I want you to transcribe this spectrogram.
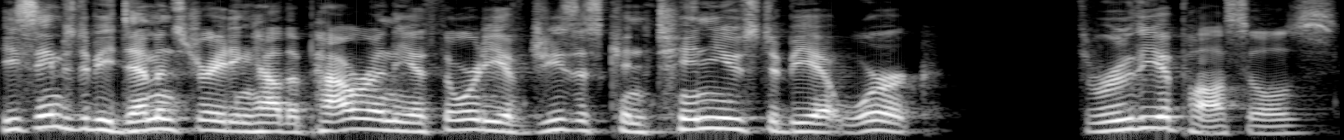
He seems to be demonstrating how the power and the authority of Jesus continues to be at work through the apostles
